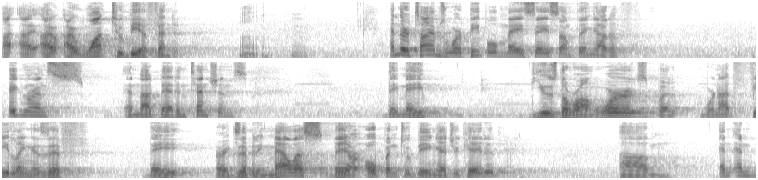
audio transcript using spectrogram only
I, I, I want to be offended. And there are times where people may say something out of ignorance and not bad intentions. They may use the wrong words, but we're not feeling as if they are exhibiting malice. They are open to being educated. Um, and, and,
